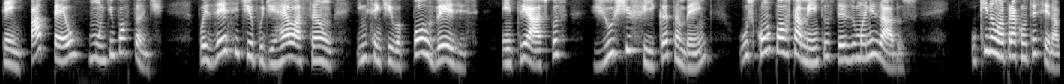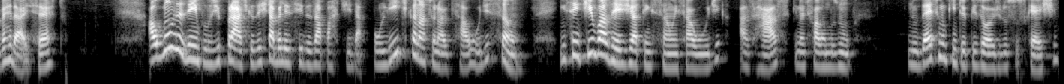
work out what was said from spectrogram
tem papel muito importante pois esse tipo de relação incentiva, por vezes, entre aspas, justifica também os comportamentos desumanizados, o que não é para acontecer, na verdade, certo? Alguns exemplos de práticas estabelecidas a partir da Política Nacional de Saúde são incentivo às redes de atenção em saúde, as RAS, que nós falamos no, no 15º episódio do SUSCast.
